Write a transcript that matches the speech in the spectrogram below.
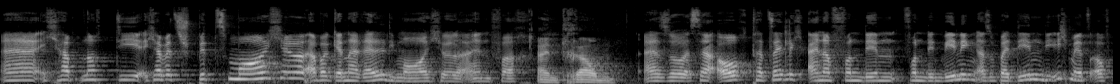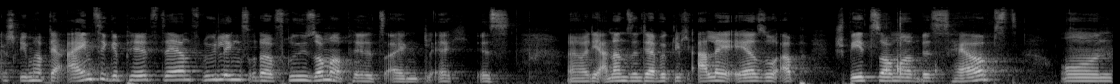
Äh, ich habe noch die, ich habe jetzt Spitzmorchel, aber generell die Morchel einfach. Ein Traum. Also ist ja auch tatsächlich einer von den von den wenigen, also bei denen, die ich mir jetzt aufgeschrieben habe, der einzige Pilz, der ein Frühlings- oder Frühsommerpilz eigentlich ist. Äh, weil die anderen sind ja wirklich alle eher so ab Spätsommer bis Herbst. Und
